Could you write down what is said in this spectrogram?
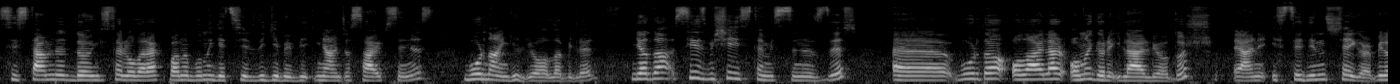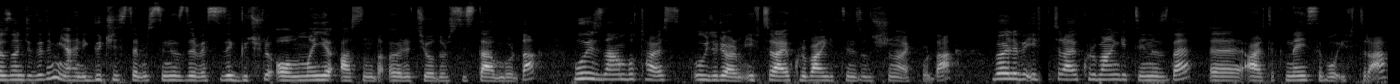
Sistemde döngüsel olarak bana bunu getirdi gibi bir inanca sahipseniz buradan geliyor olabilir. Ya da siz bir şey istemişsinizdir. Ee, burada olaylar ona göre ilerliyordur. Yani istediğiniz şeye göre. Biraz önce dedim ya hani güç istemişsinizdir ve size güçlü olmayı aslında öğretiyordur sistem burada. Bu yüzden bu tarz uyduruyorum iftiraya kurban gittiğinizi düşünerek burada. Böyle bir iftiraya kurban gittiğinizde e, artık neyse bu iftira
